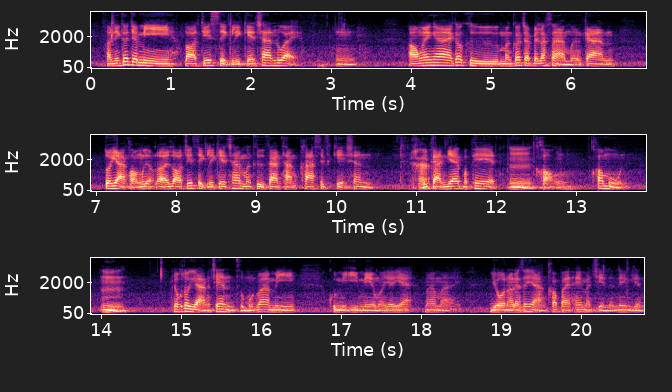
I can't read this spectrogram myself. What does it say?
ค ราวนี้ก็จะมี Logistic Regression ด้วยอืมเอาง่ายๆก็คือมันก็จะเป็นลักษณะเหมือนการตัวอย่างของ Logistic Regression มันคือการทำ Classification ครับคือการแยกประเภทอืมของข้อมูลอืมยกตัวอย่างเช่น สมมุติว่ามีคุณมีอีเมลมาเยอะแยะมากมาย โยนอะไรสักอย่างเข้าไปให้ Machine Learning เรียน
